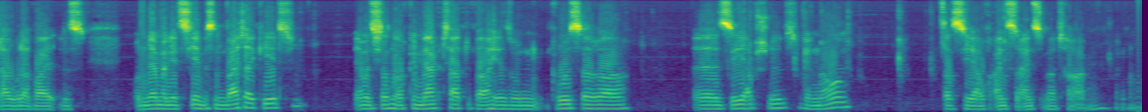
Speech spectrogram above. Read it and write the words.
da wo der Wald ist. Und wenn man jetzt hier ein bisschen weiter geht, wenn man sich das noch gemerkt hat, war hier so ein größerer äh, Seeabschnitt, genau das hier auch eins zu eins übertragen. Genau.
